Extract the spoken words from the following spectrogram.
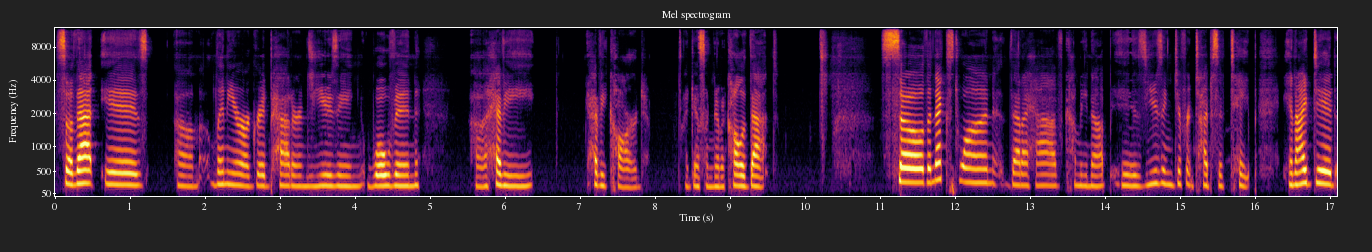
So that is um, linear or grid patterns using woven uh, heavy heavy card. I guess I'm going to call it that. So the next one that I have coming up is using different types of tape. And I did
